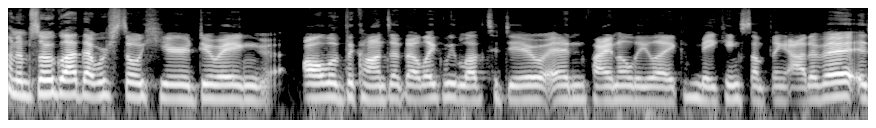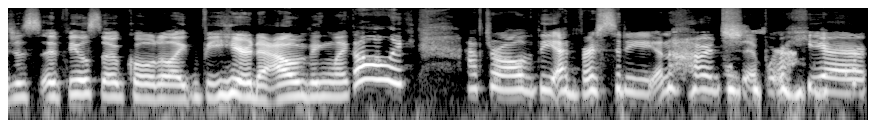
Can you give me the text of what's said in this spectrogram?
and I'm so glad that we're still here doing all of the content that like we love to do and finally like making something out of it. It just it feels so cool to like be here now and being like, oh, like after all of the adversity and hardship, we're here.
